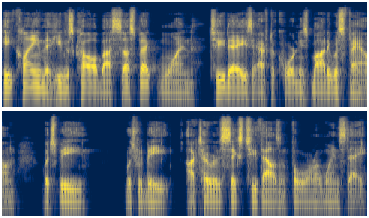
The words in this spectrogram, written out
He claimed that he was called by suspect one two days after Courtney's body was found, which be, which would be October 6, 2004 on a Wednesday.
